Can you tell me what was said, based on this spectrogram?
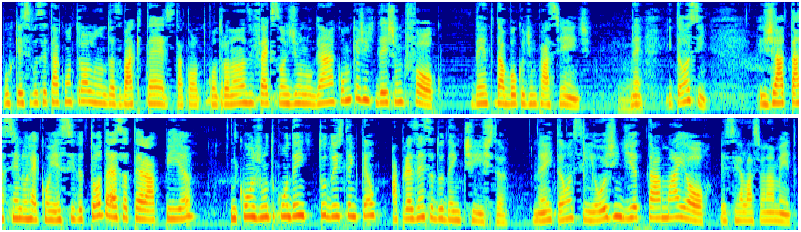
porque se você está controlando as bactérias, está controlando as infecções de um lugar, como que a gente deixa um foco dentro da boca de um paciente? Uhum. Né? Então, assim, já está sendo reconhecida toda essa terapia em conjunto com o dentista. Tudo isso tem que ter a presença do dentista. Né? Então, assim, hoje em dia está maior esse relacionamento.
